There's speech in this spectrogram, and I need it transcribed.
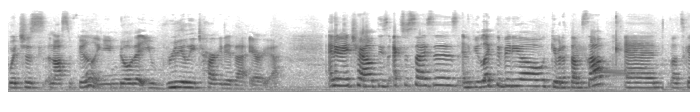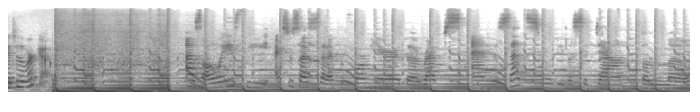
which is an awesome feeling. You know that you really targeted that area. Anyway, try out these exercises, and if you like the video, give it a thumbs up, and let's get to the workout. As always, the exercises that I perform here, the reps and the sets will be listed down below.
